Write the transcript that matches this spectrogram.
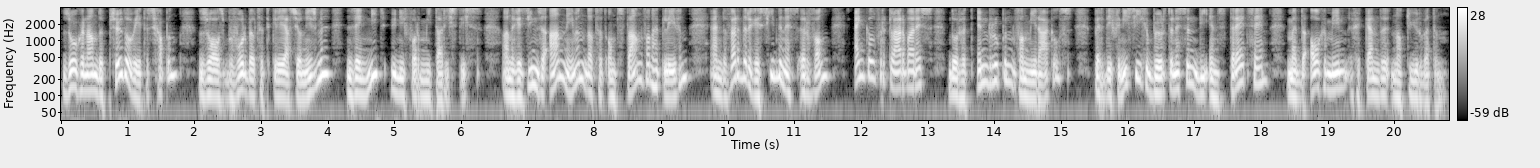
Zogenaamde pseudowetenschappen, zoals bijvoorbeeld het creationisme, zijn niet uniformitaristisch, aangezien ze aannemen dat het ontstaan van het leven en de verdere geschiedenis ervan enkel verklaarbaar is door het inroepen van mirakels, per definitie gebeurtenissen die in strijd zijn met de algemeen gekende natuurwetten.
